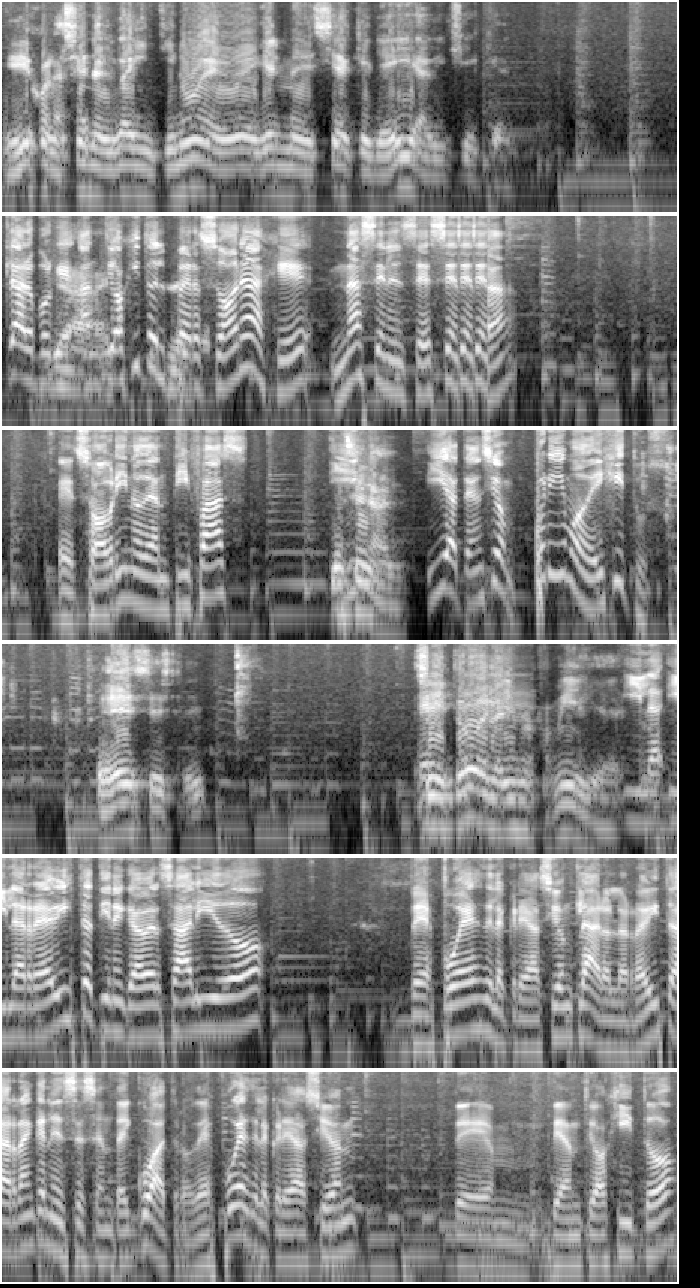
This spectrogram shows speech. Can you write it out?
Mi viejo nació en el 29 y él me decía que leía Villiquen. Claro, porque Ya, Anteojito, el claro. personaje, nace en el 60, el sobrino de Antifaz. Y, Nacional. y atención, primo de Hijitus. Sí, sí, sí. Sí, Eh, todo de la misma familia. Y la, y la revista tiene que haber salido después de la creación, claro, la revista arranca en el 64, después de la creación de, mm, de Anteojito,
